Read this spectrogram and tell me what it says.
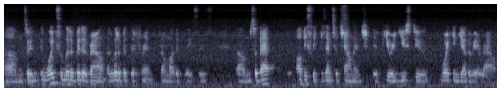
Um, so it, it, works a little bit around, a little bit different from other places. Um, so that obviously presents a challenge if you're used to working the other way around.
